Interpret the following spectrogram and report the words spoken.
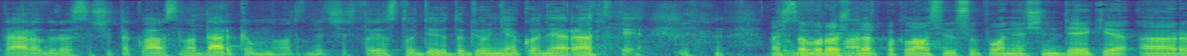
perduoti šitą klausimą dar kam nors, bet šitoje studijoje daugiau nieko nėra. Tai... Aš savo ruoštų dar paklausiu jūsų, ponė Šindėkį, ar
